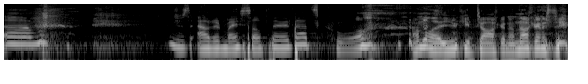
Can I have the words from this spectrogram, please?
um, I just outed myself there. That's cool. i'm gonna let you keep talking i'm not gonna say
